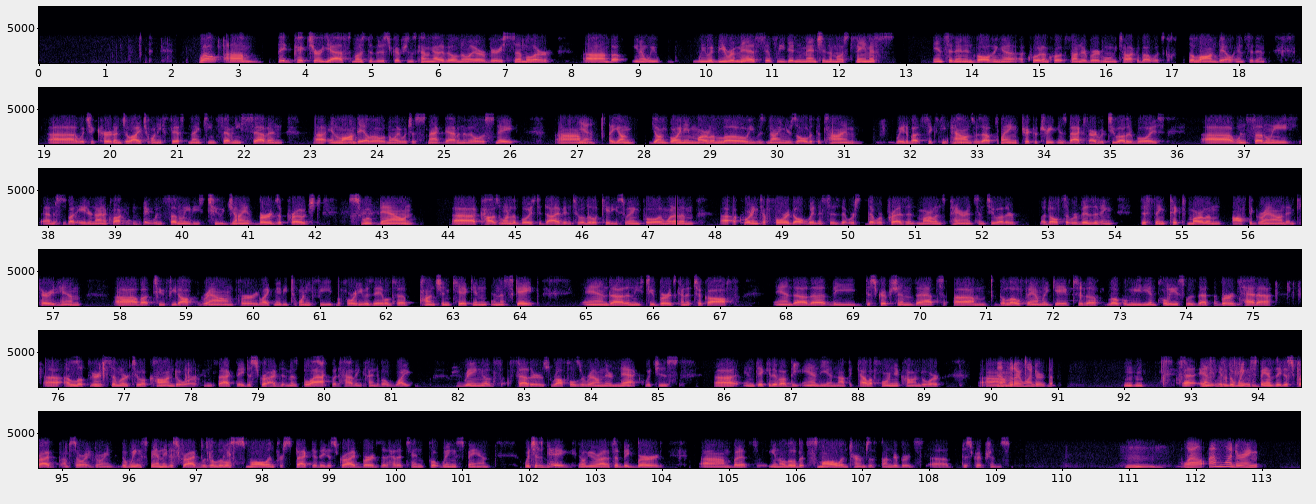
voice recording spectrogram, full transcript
Well, um, big picture, yes, most of the descriptions coming out of Illinois are very similar. Um, but you know, we we would be remiss if we didn't mention the most famous incident involving a, a quote unquote Thunderbird when we talk about what's the Lawndale incident, uh, which occurred on July 25th, 1977, uh, in Lawndale, Illinois, which is smack dab in the middle of the state. Um, yeah. A young young boy named Marlon Lowe, he was nine years old at the time, weighed about 60 pounds, was out playing trick or treat in his backyard with two other boys. Uh, when suddenly, and this is about eight or nine o'clock at night, when suddenly these two giant birds approached, swooped down, uh, caused one of the boys to dive into a little kiddie swimming pool, and one of them, uh, according to four adult witnesses that were that were present, Marlon's parents and two other adults that were visiting, this thing picked Marlon off the ground and carried him uh, about two feet off the ground for like maybe 20 feet before he was able to punch and kick and, and escape. And uh, then these two birds kind of took off. And uh, the the description that um, the Lowe family gave to the local media and police was that the birds had a uh, a look very similar to a condor. In fact, they described them as black, but having kind of a white ring of feathers, ruffles around their neck, which is uh, indicative of the Andean, not the California condor. Um, That's what I wondered. Mm-hmm. Uh, and you know the wingspans they described. I'm sorry, Doreen. The wingspan they described was a little small in perspective. They described birds that had a 10 foot wingspan, which is big. Don't get me wrong; it's a big bird, um, but it's you know a little bit small in terms of Thunderbird's uh, descriptions. Hmm. Well, I'm wondering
